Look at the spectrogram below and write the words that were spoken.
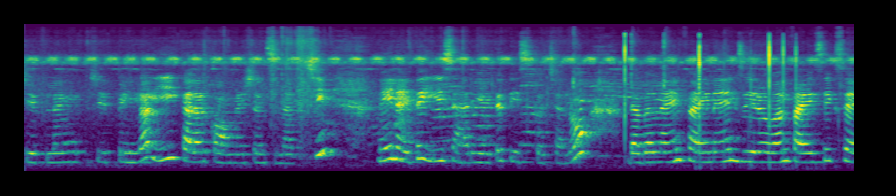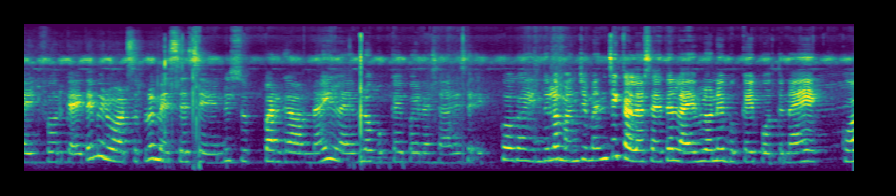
షిప్లింగ్ షిప్పింగ్లో ఈ కలర్ కాంబినేషన్స్ నచ్చి నేనైతే ఈ శారీ అయితే తీసుకొచ్చాను. Double nine five nine zero one five six eight ఫోర్కి అయితే మీరు వాట్సాప్లో మెసేజ్ చేయండి. సూపర్గా ఉన్నాయి. లైవ్లో బుక్ అయిపోయిన శారీస్ ఎక్కువగా ఇందులో మంచి మంచి కలర్స్ అయితే లైవ్లోనే బుక్ అయిపోతున్నాయి. ఎక్కువ.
